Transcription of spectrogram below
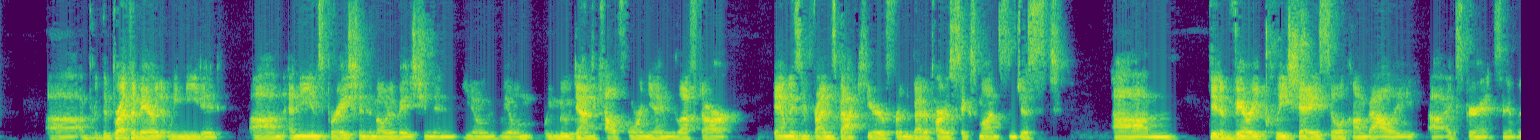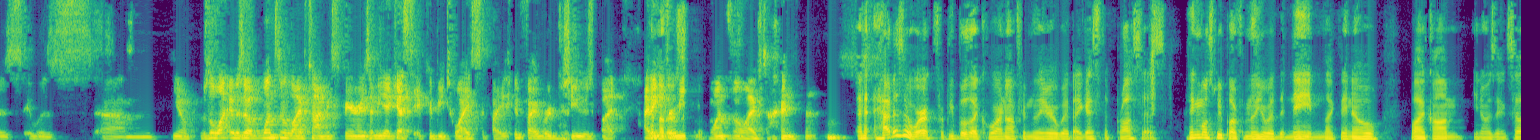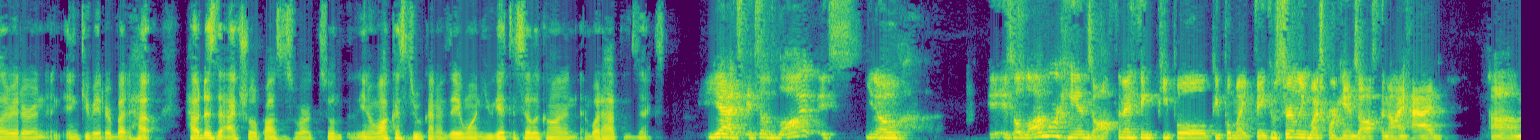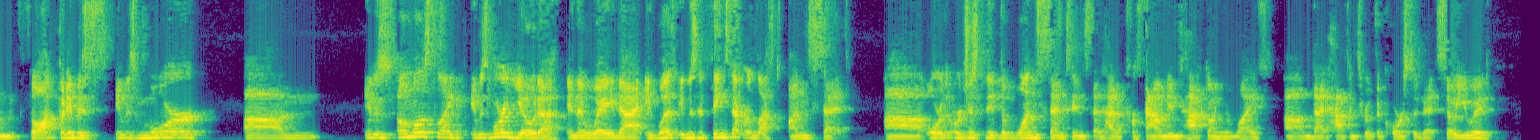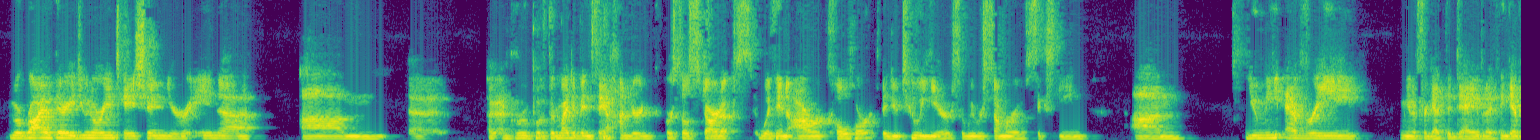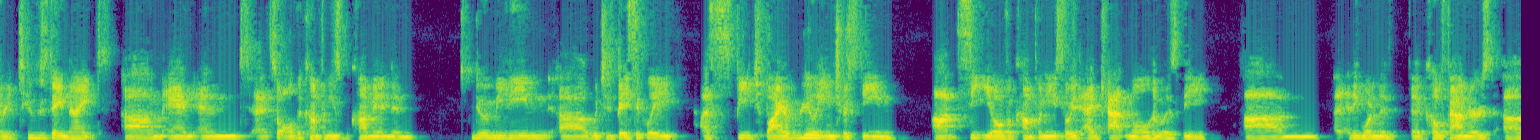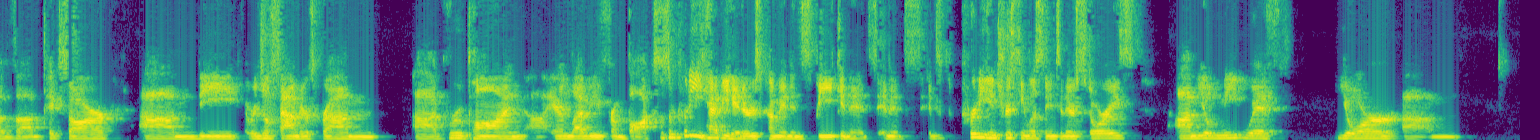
uh, the breath of air that we needed um, and the inspiration, the motivation, and you know, we we moved down to California and we left our families and friends back here for the better part of six months and just um, did a very cliche Silicon Valley uh, experience, and it was it was um, you know it was a it was a once in a lifetime experience. I mean, I guess it could be twice if I if I were to choose, but I think Another. for me, once in a lifetime. and how does it work for people like who are not familiar with, I guess, the process? I think most people are familiar with the name, like they know YCOM, you know, as an accelerator and an incubator, but how how does the actual process work? So you know, walk us through kind of day one. You get to Silicon, and, and what happens next? Yeah, it's it's a lot. It's you know it's a lot more hands off than I think people people might think. It was certainly much more hands off than I had um, thought, but it was it was more um, it was almost like it was more Yoda in the way that it was it was the things that were left unsaid. Uh, or, or just the, the one sentence that had a profound impact on your life um, that happened throughout the course of it. So you would you arrive there, you do an orientation, you're in a, um, uh, a, group of there might have been say 100 or so startups within our cohort they do two a year so we were summer of 16 um, you meet every i'm going to forget the day but i think every tuesday night um, and, and, and so all the companies will come in and do a meeting uh, which is basically a speech by a really interesting uh, ceo of a company so we had ed catmull who was the um, i think one of the, the co-founders of um, pixar um, the original founder from uh, Groupon, uh, Aaron Levie from Box. So some pretty heavy hitters come in and speak, and it's and it's it's pretty interesting listening to their stories. Um, you'll meet with your um,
